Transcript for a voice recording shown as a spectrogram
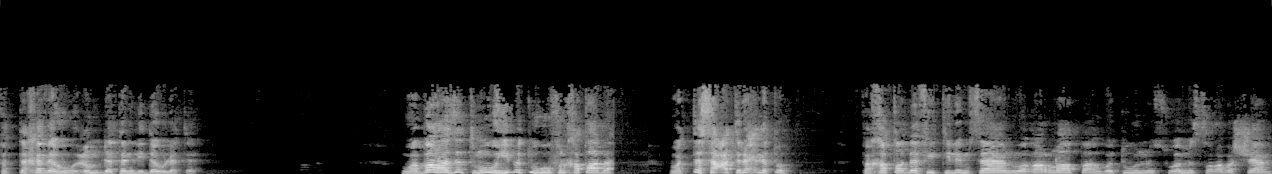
فاتخذه عمدة لدولته. وبرزت موهبته في الخطابة واتسعت رحلته فخطب في تلمسان وغرناطة وتونس ومصر والشام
